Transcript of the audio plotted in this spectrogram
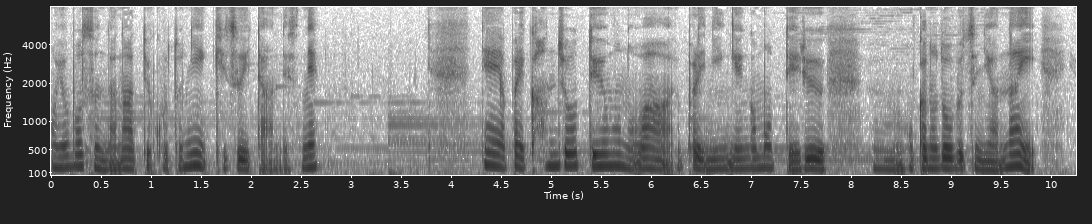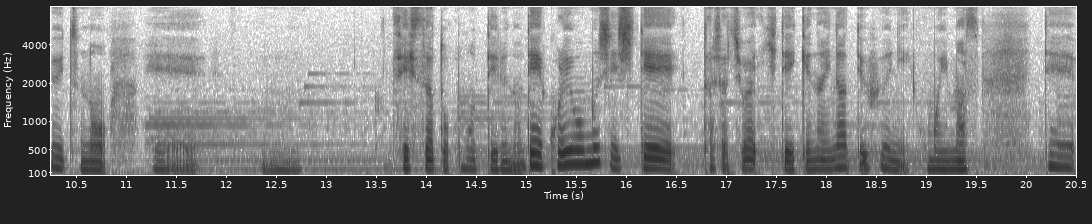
及ぼすんだなっていうことに気づいたんですね。でやっぱり感情っていうものはやっぱり人間が持っている、うん、他の動物にはない唯一の、えー、うん、性質だと思っているのでこれを無視して私たちは生きていけないなっていうふうに思います。で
